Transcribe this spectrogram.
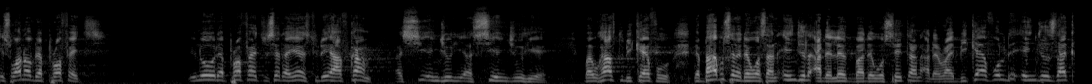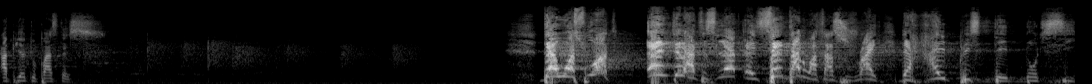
it's one of the prophets. You know, the prophet who said that, yes, today I've come. I see angel here, I see angel here. But we have to be careful. The Bible said that there was an angel at the left, but there was Satan at the right. Be careful the angels that appear to pastors. There was what? Angel at his left and Satan was at his right. The high priest did not see.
